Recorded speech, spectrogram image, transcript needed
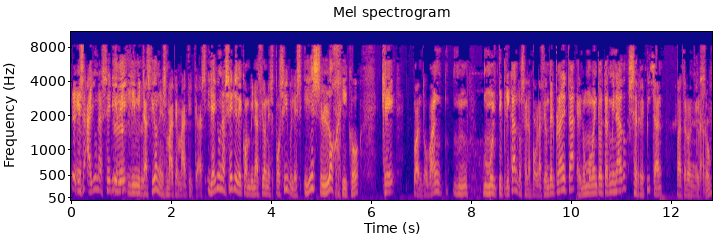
es, hay una serie de limitaciones matemáticas y hay una serie de combinaciones posibles y es lógico que cuando van mm, multiplicándose la población del planeta, en un momento determinado se repitan patrones. Claro,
